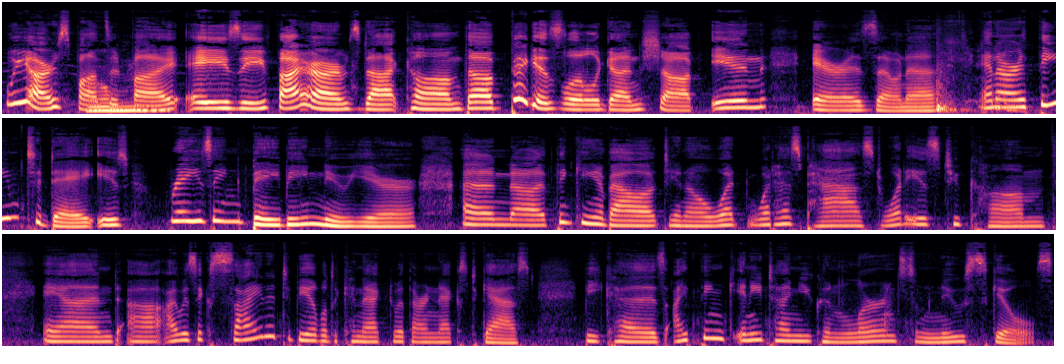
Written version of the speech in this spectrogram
we are sponsored Um. by azfirearms.com, the biggest little gun shop in Arizona. And our theme today is raising baby new year and uh, thinking about you know what what has passed what is to come and uh, i was excited to be able to connect with our next guest because i think anytime you can learn some new skills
